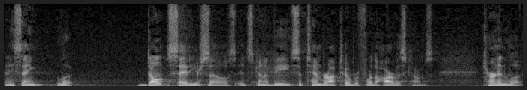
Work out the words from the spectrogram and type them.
And he's saying, look, don't say to yourselves, it's going to be September, October before the harvest comes. Turn and look.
